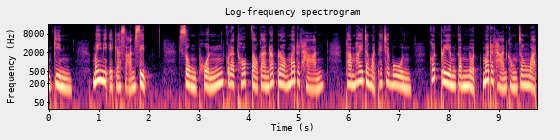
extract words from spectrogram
ำกิน ไม่มีเอกสารสิทธิ์ ส่งผลกระทบต่อการรับรองมาตรฐานทำให้จังหวัดเพชรบูรณ์ ก็เตรียมกำหนดมาตรฐานของจังหวัด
